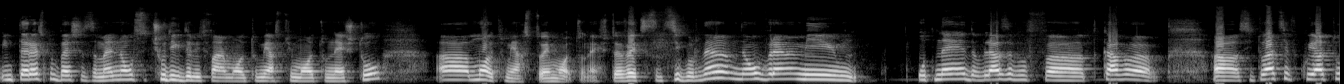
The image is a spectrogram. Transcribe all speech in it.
интересно беше за мен. Много се чудих дали това е моето място и моето нещо. А, моето място е моето нещо. Е, вече съм сигурна. Много време ми отне да вляза в а, такава а, ситуация, в която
